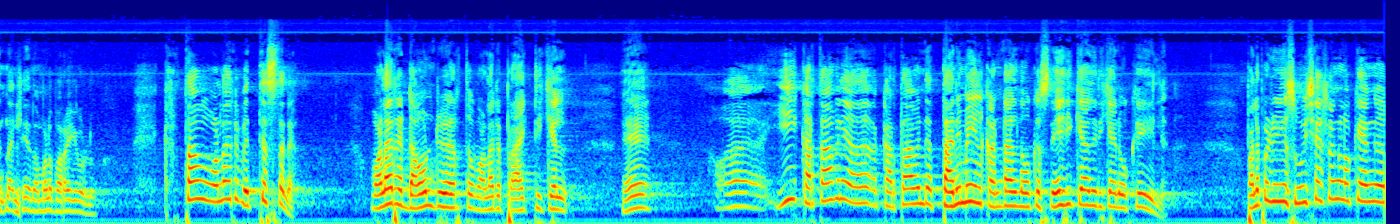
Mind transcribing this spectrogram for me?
എന്നല്ലേ നമ്മൾ പറയുള്ളൂ. കർത്താവ് വളരെ വ്യത്യസ്തനാണ് വളരെ ഡൗൺ ടു എർത്ത് വളരെ പ്രാക്ടിക്കൽ ഈ കർത്താവിനെ കർത്താവിന്റെ തനിമയിൽ കണ്ടാൽ നമുക്ക് സ്നേഹിക്കാതിരിക്കാൻ ഒക്കെയില്ല. പലപ്പോഴും ഈ സുവിശേഷങ്ങളൊക്കെ അങ്ങ്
